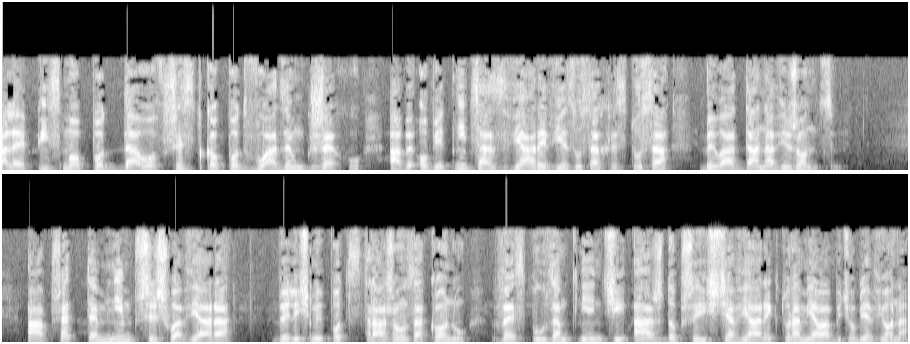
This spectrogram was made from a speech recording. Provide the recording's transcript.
Ale Pismo poddało wszystko pod władzę grzechu, aby obietnica z wiary w Jezusa Chrystusa była dana wierzącym. A przedtem, nim przyszła wiara, Byliśmy pod strażą zakonu, wespół zamknięci aż do przyjścia wiary, która miała być objawiona.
